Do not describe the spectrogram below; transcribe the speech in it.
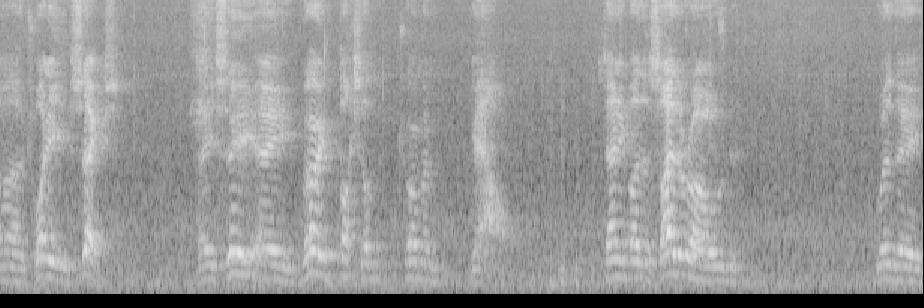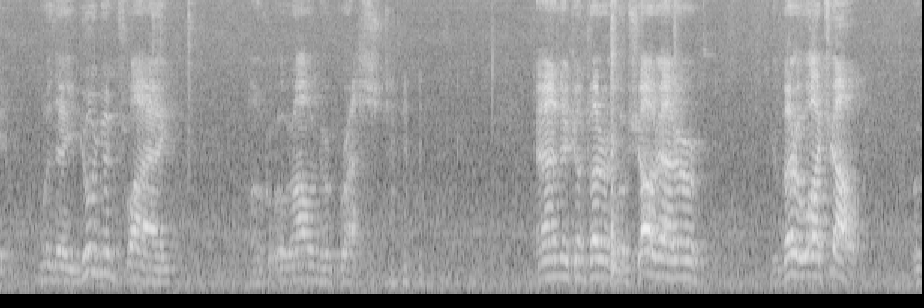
uh, 26, they see a very buxom German gal standing by the side of the road with a, with a Union flag around her breast. And the Confederates will shout at her, you better watch out. We're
